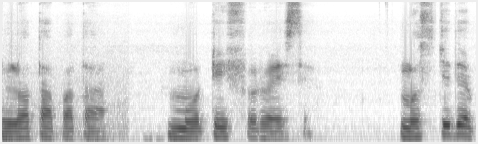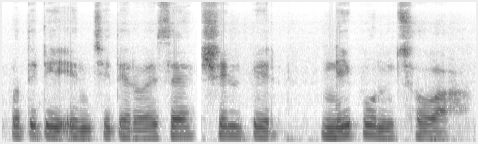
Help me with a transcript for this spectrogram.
লতাপাতা মোটিফ রয়েছে। মসজিদের প্রতিটি ইঞ্চিতে রয়েছে শিল্পীর নিপুণ ছোঁয়া।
